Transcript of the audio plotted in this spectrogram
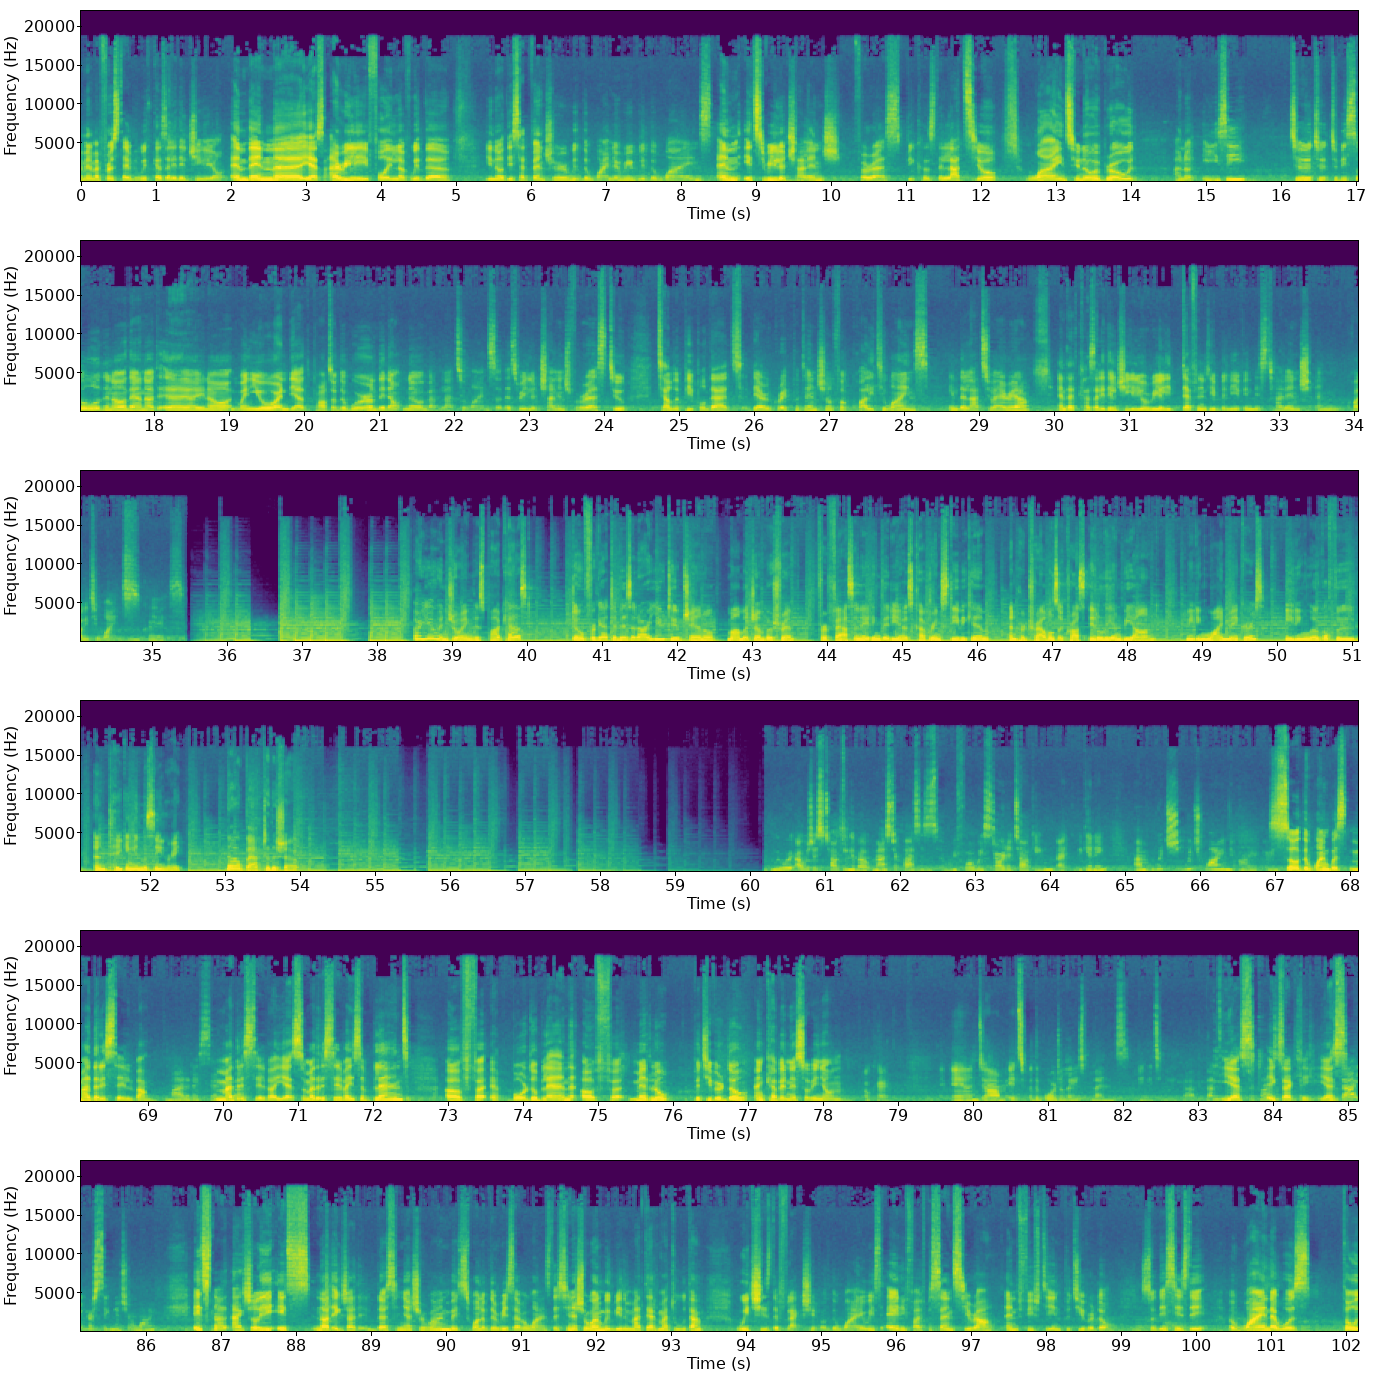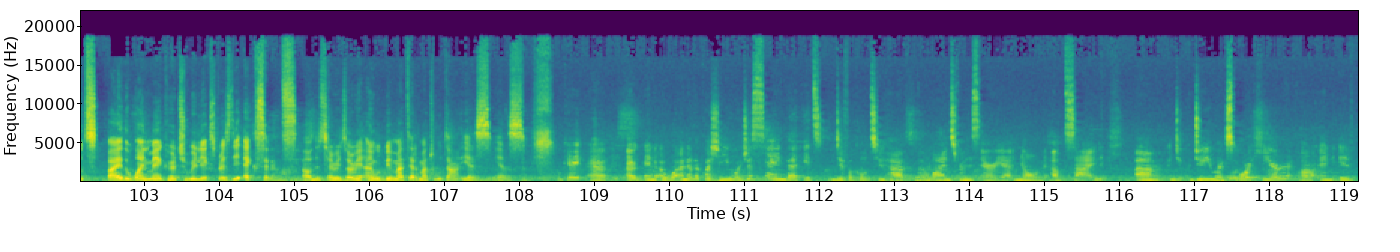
I mean, my first step with Casale del Giglio, and then uh, yes, I really fall in love with the, you know, this adventure with the winery, with the wines, and it's really a challenge for us because the Lazio wines, you know, abroad are not easy to, to, to be sold. You know, they're not. Uh, you know, when you're in the other part of the world, they don't know about Lazio wines. So that's really a challenge for us to tell the people that there are great potential for quality wines in the Lazio area, and that Casale del Giglio really definitely believe in this challenge and quality wines. Okay. Yes. Are you enjoying this podcast? Don't forget to visit our YouTube channel, Mama Jumbo Shrimp, for fascinating videos covering Stevie Kim and her travels across Italy and beyond, meeting winemakers, eating local food, and taking in the scenery. Now back to the show. Was just talking about master classes before we started talking at the beginning. Um, which which wine are, are So the one was Madre Selva. Madre Selva? Madre Selva, yes. So Madre Selva is a blend of uh, a Bordeaux blend of uh, Merlot, Petit Verdot, and Cabernet Sauvignon. Okay, and um, it's the Bordelais blends in Italy. That, that's Yes, exactly, yes. Is that your signature wine? It's not actually, it's not exactly the signature one, but it's one of the reserve wines. The signature one would be the Mater Matuta, which is the flagship of the wine. It is 85% Syrah and 15 Petit Verdot. So this is the a wine that was thought by the winemaker to really express the excellence of the territory and would be Mater Matuta. Yes, yes. Okay, uh, uh, and uh, another question. You were just saying that it's difficult to have the wines from this area known outside. Um, do, do you export here, uh, and if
